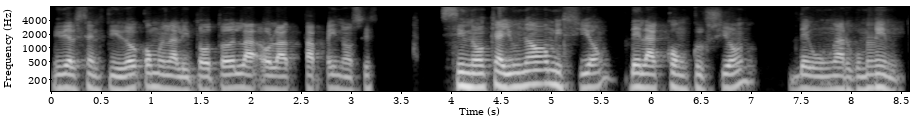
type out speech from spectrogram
ni del sentido como en la litoto la, o la tapeinosis, sino que hay una omisión de la conclusión de un argumento.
